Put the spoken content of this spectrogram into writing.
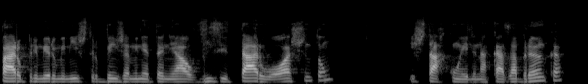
para o primeiro-ministro Benjamin Netanyahu visitar Washington, estar com ele na Casa Branca.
